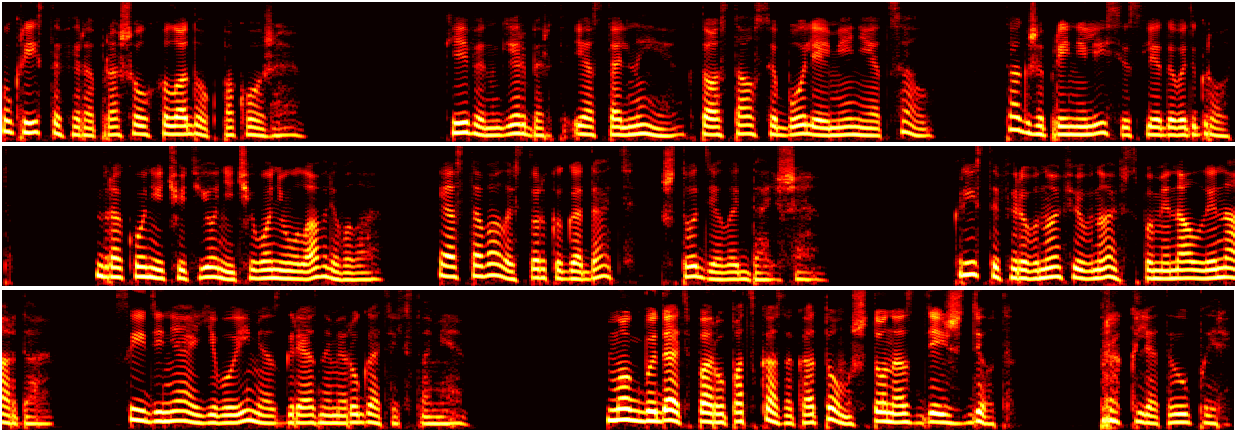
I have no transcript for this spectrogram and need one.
у Кристофера прошел холодок по коже. Кевин, Герберт и остальные, кто остался более-менее цел, также принялись исследовать грот. Драконье чутье ничего не улавливало, и оставалось только гадать, что делать дальше. Кристофер вновь и вновь вспоминал Ленарда, соединяя его имя с грязными ругательствами. Мог бы дать пару подсказок о том, что нас здесь ждет. Проклятый упырь.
